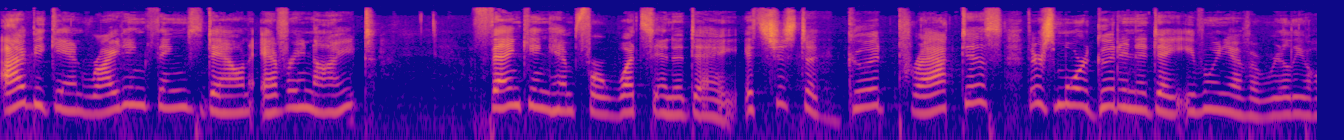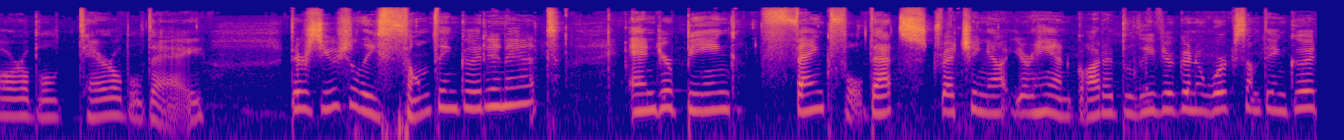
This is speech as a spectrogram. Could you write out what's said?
I began writing things down every night thanking Him for what's in a day. It's just a good practice. There's more good in a day, even when you have a really horrible, terrible day. There's usually something good in it and you're being thankful. That's stretching out your hand. God, I believe you're going to work something good.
